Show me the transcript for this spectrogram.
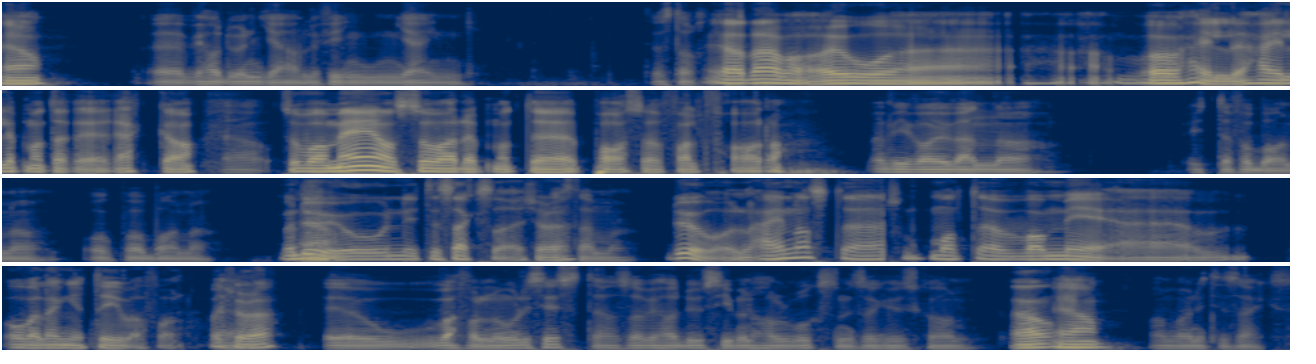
Ja, Uh, vi hadde jo en jævlig fin gjeng til å starte. ja der var jo, uh, var jo hele, hele på en måte rekka Ja. som var med, og så var det på en måte et par som falt fra, da. Men vi var jo venner utenfor banen og på banen. Men du er jo 96-er, ikke Det det? stemmer. Du er vel den eneste som på en måte var med over lengre tid, i hvert fall. Var ikke Ja. det? Jo I hvert fall nå det siste. Altså, vi hadde jo Simen Halvorsen, hvis dere husker han. Ja. Ja, Han var 96.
